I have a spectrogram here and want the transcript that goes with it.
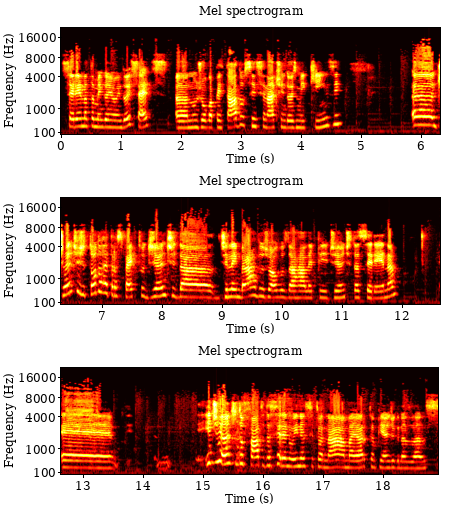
Serena também ganhou em dois sets, uh, num jogo apertado, Cincinnati em 2015. Uh, diante de todo o retrospecto, diante da, de lembrar dos jogos da Halep diante da Serena, é, e diante do fato da Serena Williams se tornar a maior campeã de Grand Slams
